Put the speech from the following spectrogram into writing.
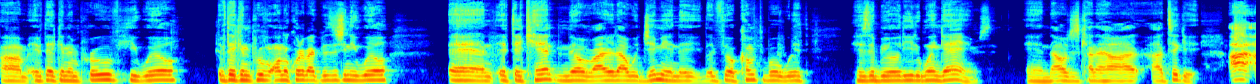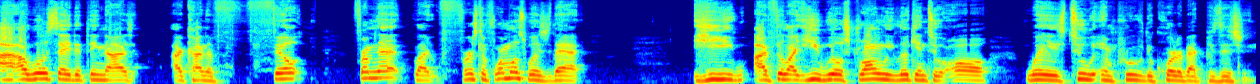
Um, if they can improve, he will. If they can improve on the quarterback position, he will. And if they can't, then they'll ride it out with Jimmy and they, they feel comfortable with his ability to win games. And that was just kind of how I, I, took it. I, I, I will say the thing that I, I kind of felt from that, like first and foremost, was that he I feel like he will strongly look into all ways to improve the quarterback position.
